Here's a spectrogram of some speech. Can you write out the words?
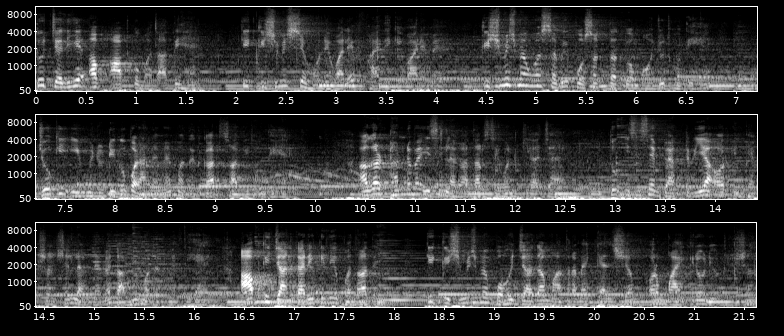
तो चलिए अब आपको बताते हैं कि किशमिश से होने वाले फ़ायदे के बारे में। किशमिश में वह सभी पोषक तत्व मौजूद होते हैं, जो कि इम्यूनिटी को बढ़ाने में मददगार साबित होते हैं। अगर ठंड में इसे लगातार सेवन किया जाए तो इससे बैक्टीरिया और इन्फेक्शन से लड़ने में काफ़ी मदद मिलती है। आपकी जानकारी के लिए बता दें कि किशमिश में बहुत ज़्यादा मात्रा में कैल्शियम और माइक्रो न्यूट्रिशन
